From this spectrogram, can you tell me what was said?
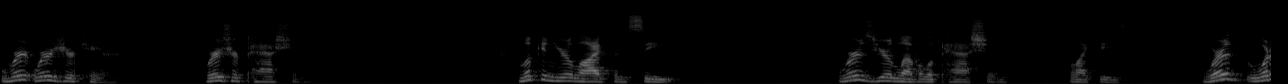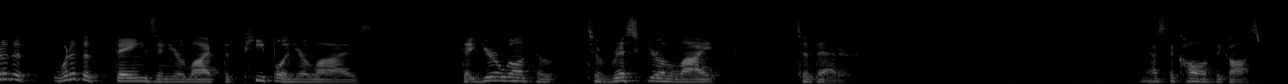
Where, where's your care? Where's your passion? Look in your life and see where's your level of passion like these? Where what are the what are the things in your life, the people in your lives that you're willing to to risk your life to better? And that's the call of the gospel.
